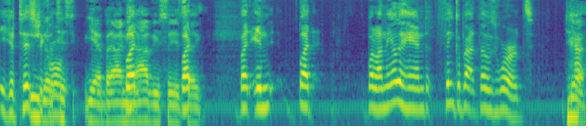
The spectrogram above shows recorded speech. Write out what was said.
egotistical. Egotistic. Yeah, but I mean, But- obviously, it's but, like but in but but on the other hand, think about those words. Ta- Yeah.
